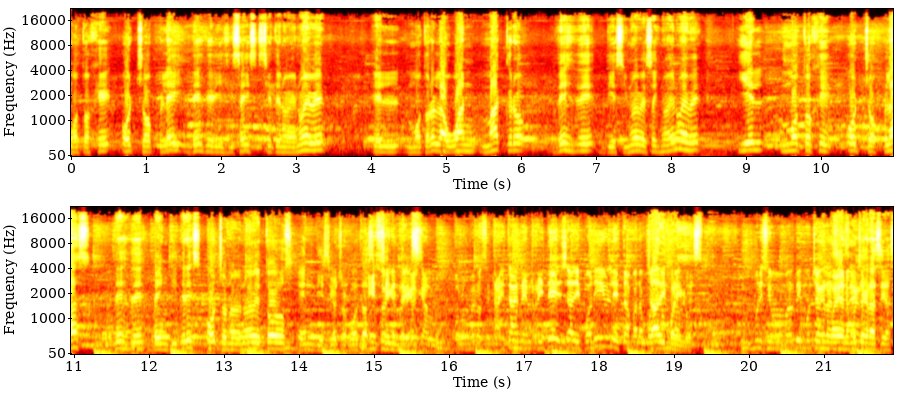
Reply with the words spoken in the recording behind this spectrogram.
Moto G8 Play desde 16.799 el Motorola One Macro desde 19.699 y el Moto G8 Plus desde 23.899 todos en 18 cuotas Eso hay que recalcarlo. Por lo menos está, está en el retail ya disponible, está para Ya disponibles. Buenísimo, Martín. Muchas gracias. Bueno, eh. muchas gracias.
